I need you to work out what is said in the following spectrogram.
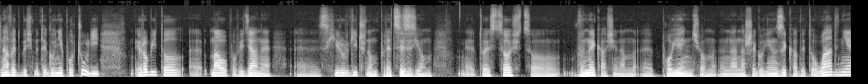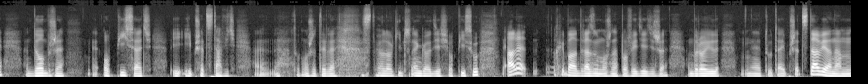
nawet byśmy tego nie poczuli. Robi to, e, mało powiedziane, z chirurgiczną precyzją. E, to jest coś, co wymyka się nam pojęciom na naszego języka, by to ładnie, dobrze opisać i, i przedstawić. To może tyle z teologicznego gdzieś opisu, ale chyba od razu można powiedzieć, że Broil tutaj przedstawia nam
